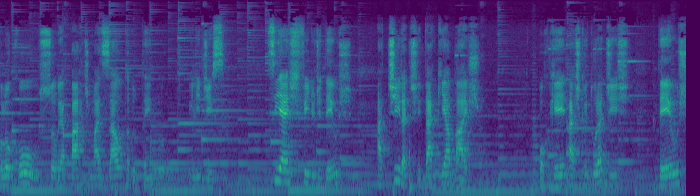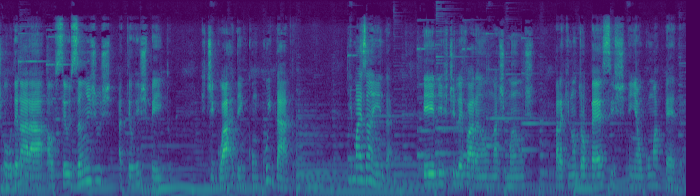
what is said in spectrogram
colocou-o sobre a parte mais alta do templo e lhe disse: Se és filho de Deus, atira-te daqui abaixo. Porque a Escritura diz: Deus ordenará aos seus anjos a teu respeito, que te guardem com cuidado. E mais ainda, eles te levarão nas mãos para que não tropeces em alguma pedra.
